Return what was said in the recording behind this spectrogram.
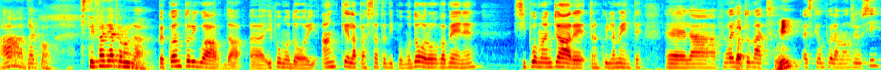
Ah, d'accord. Stefania Corona. Per quanto riguarda eh, i pomodori, anche la passata di pomodoro va bene? Si può mangiare tranquillamente Eh, la purée de tomate. Oui, Est-ce qu'on peut la manger aussi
